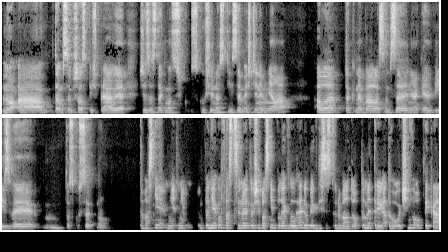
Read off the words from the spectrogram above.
No a tam jsem šla spíš právě, že zase tak moc zkušeností jsem ještě neměla, ale tak nebála jsem se nějaké výzvy mm, to zkusit, no. To vlastně mě, mě úplně jako fascinuje to, že vlastně po tak dlouhé době, kdy jsi studovala tu optometrii a toho očního optika,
